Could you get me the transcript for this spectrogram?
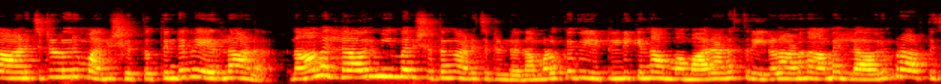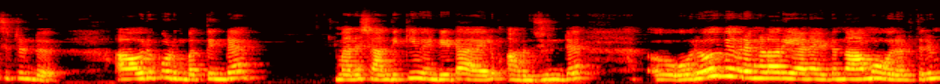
കാണിച്ചിട്ടുള്ള ഒരു മനുഷ്യത്വത്തിന്റെ പേരിലാണ്. നാം എല്ലാവരും ഈ മനുഷ്യത്വം കാണിച്ചിട്ടുണ്ട്. നമ്മളൊക്കെ വീട്ടിലിരിക്കുന്ന അമ്മമാരാണ് സ്ത്രീകളാണ് നാം എല്ലാവരും പ്രാർത്ഥിച്ചിട്ടുണ്ട്. ആ ഒരു കുടുംബത്തിന്റെ മനഃശാന്തിക്ക് വേണ്ടിയിട്ടായാലും അർജുന്റെ ഓരോ വിവരങ്ങൾ അറിയാനായിട്ട് നാം ഓരോരുത്തരും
